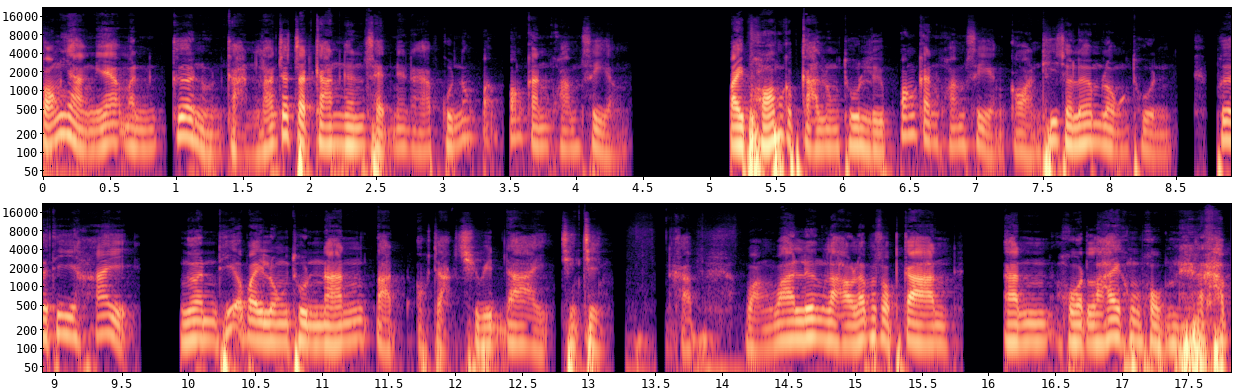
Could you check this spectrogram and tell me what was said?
สองอย่างนี้มันเกื้อหนุนกัน หลังจากจัดการเงินเสร็จเนี่ยนะครับ คุณต้องป้องกันความเสี่ยง ไปพร้อมกับการลงทุนหรือป้องกันความเสี่ยงก่อนที่จะเริ่มลงทุน เพื่อที่ให้เงินที่เอาไปลงทุนนั้นตัดออกจากชีวิตได้จริงๆนะครับหวังว่าเรื่องราวและประสบการณ์อันโหดร้ายของผมเนี่ยนะครับ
